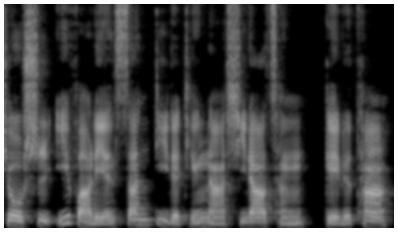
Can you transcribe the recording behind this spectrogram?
就是以法莲三地的亭拿西拉城给了他，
